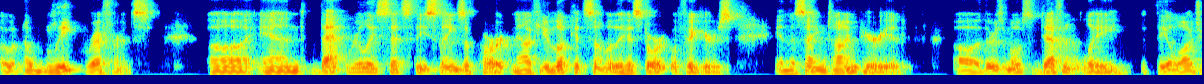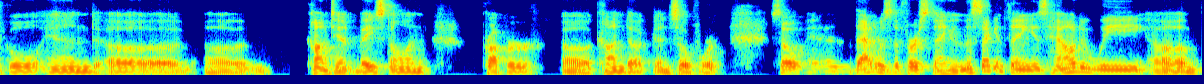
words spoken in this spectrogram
a, an oblique reference uh, and that really sets these things apart now if you look at some of the historical figures in the same time period uh, there's most definitely theological and uh, uh, content based on proper uh, conduct and so forth. So uh, that was the first thing. And the second thing is how do we um,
